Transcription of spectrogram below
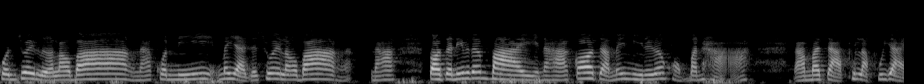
คนช่วยเหลือเราบ้างนะคนนี้ไม่อยากจะช่วยเราบ้างนะต่อจากนี้เป็นต้นไปนะคะ ก็จะไม่มีในเรื่องของปัญหานะมาจากผู้หลักผู้ใหญ่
